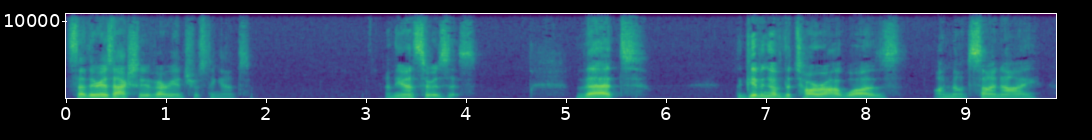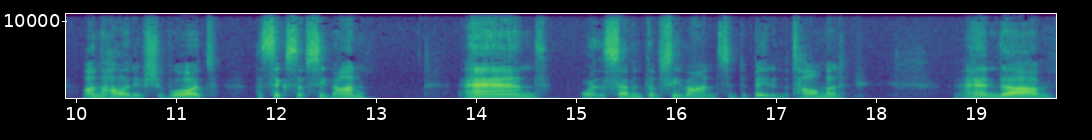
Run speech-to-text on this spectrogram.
So there is actually a very interesting answer. And the answer is this that the giving of the Torah was on Mount Sinai on the holiday of Shavuot, the 6th of Sivan, and or the 7th of Sivan. It's a debate in the Talmud. And um,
